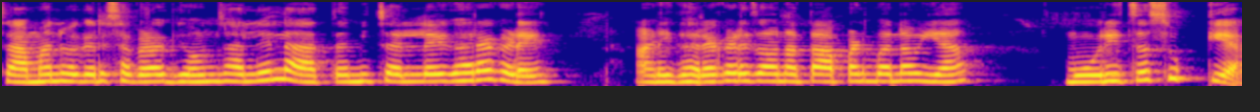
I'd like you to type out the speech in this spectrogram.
सामान वगैरे सगळं घेऊन झालेला तर मी चालले घराकडे. आणि घराकडे जाऊन आता आपण बनवूया मोरीचं सुक्या.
